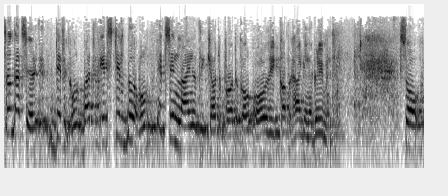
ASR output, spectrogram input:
So that's uh, difficult, but it's still doable. It's in line with the Kyoto Protocol or the Copenhagen Agreement. So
